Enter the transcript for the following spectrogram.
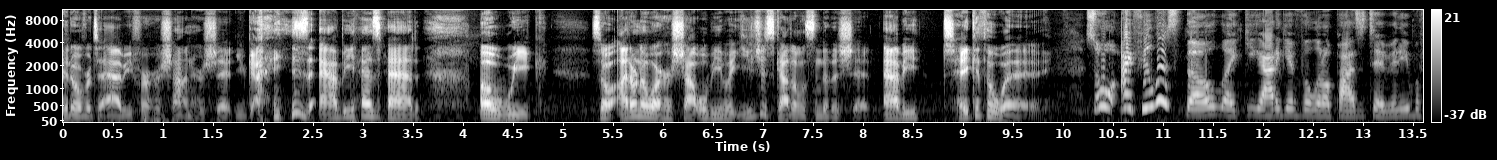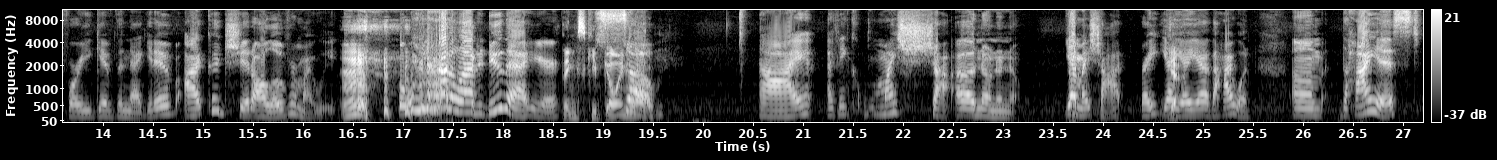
it over to Abby for her shot and her shit, you guys. Abby has had a week. So I don't know what her shot will be, but you just got to listen to this shit. Abby, take it away. So I feel as though like you got to give the little positivity before you give the negative. I could shit all over my week, but we're not allowed to do that here. Things keep going so, wrong. I I think my shot. Uh, no, no, no. Yeah, my shot. Right? Yeah, Yeah. yeah, yeah. The high one. Um, the highest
